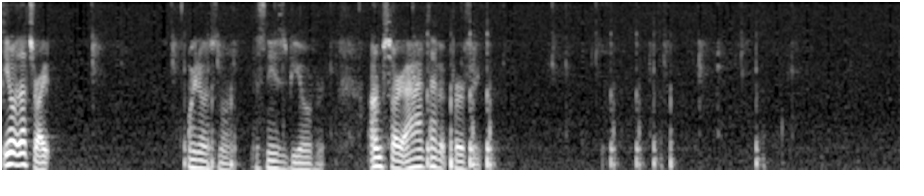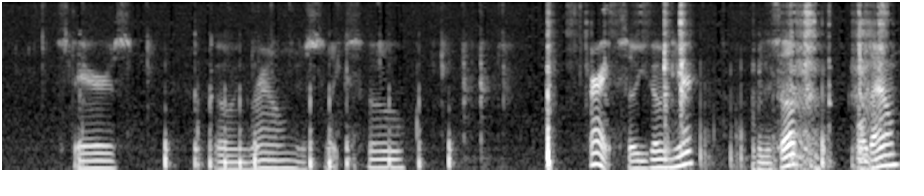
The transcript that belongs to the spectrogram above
You know what? That's right. Wait, no, it's not. This needs to be over. I'm sorry, I have to have it perfect. Stairs. Going around, just like so. Alright, so you go in here. Open this up. Fall down.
